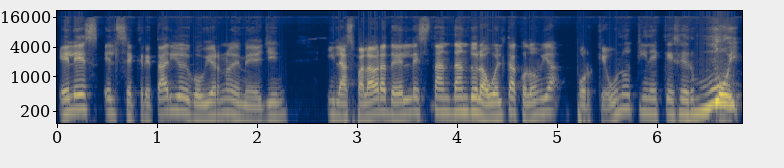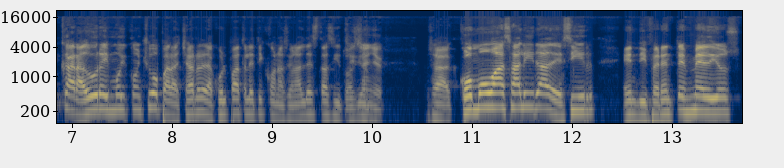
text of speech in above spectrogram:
Él es el secretario de gobierno de Medellín y las palabras de él le están dando la vuelta a Colombia porque uno tiene que ser muy cara dura y muy conchudo para echarle la culpa a Atlético Nacional de esta Sí, situación. señor. O sea, ¿cómo va a salir a decir en diferentes medios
